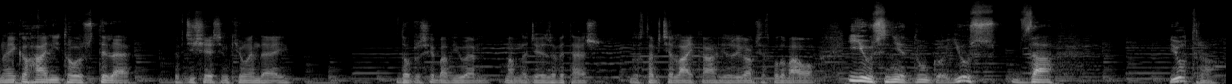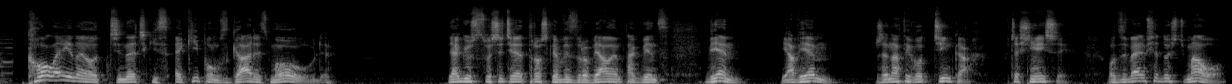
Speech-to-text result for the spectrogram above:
No i kochani, to już tyle w dzisiejszym QA. Dobrze się bawiłem, mam nadzieję, że Wy też. Zostawicie lajka, jeżeli Wam się spodobało. I już niedługo, już za jutro, kolejne odcineczki z ekipą z Garry's Mode. Jak już słyszycie, troszkę wyzdrowiałem, tak więc wiem, ja wiem, że na tych odcinkach wcześniejszych odzywałem się dość mało,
